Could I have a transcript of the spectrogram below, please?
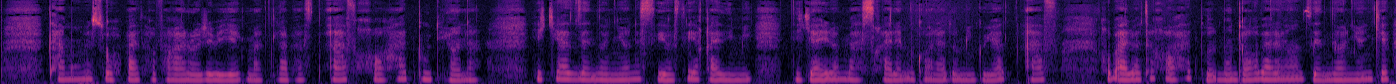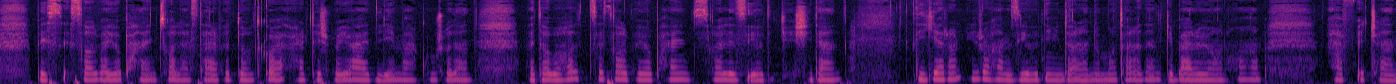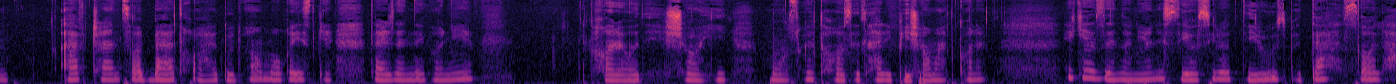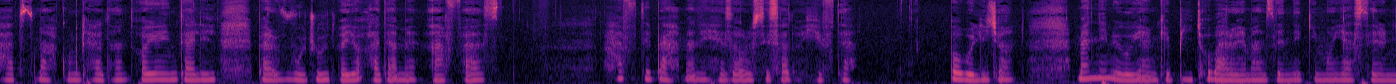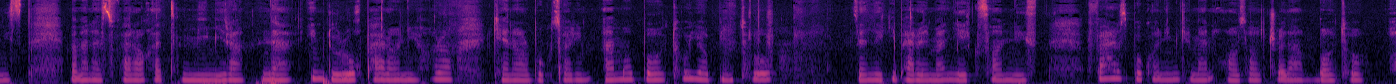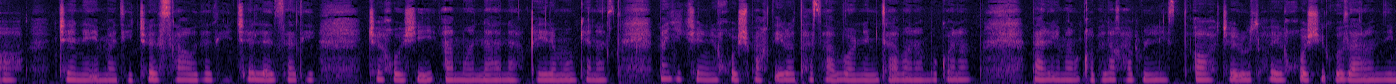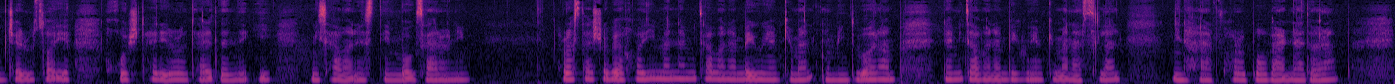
تمام صحبت ها فقط راجع به یک مطلب است. اف خواهد بود یا نه؟ یکی از زندانیان سیاسی قدیمی دیگری را مسخره می‌کند و می‌گوید اف خب البته خواهد بود منتها برای آن زندانیانی که به سه سال و یا پنج سال از طرف دادگاه ارتش و یا عدلیه محکوم شدند و تا به حال سه سال و یا پنج سال زیادی کشیدند. دیگران این را هم زیادی می‌دانند و معتقدند که برای آنها هم عفو چند عفو چند سال بعد خواهد بود. و آن موقعی است که در زندگانی خانواده شاهی موضوع تازه تری پیش آمد کند. یکی از زندانیان سیاسی را دیروز به ده سال حبس محکوم کردند. آیا این دلیل بر وجود و یا عدم عفو است؟ هفته بهمن 1317 بابولی جان من نمی‌گویم که بی تو برای من زندگی میسر نیست و من از فراغت میمیرم. نه این دروغ پرانی ها را کنار بگذاریم. اما با تو یا بی تو زندگی برای من یکسان نیست. فرض بکنیم که من آزاد شدم با تو. آه چه نعمتی چه سعادتی چه لذتی چه خوشی. اما نه نه غیر ممکن است. من یک چنین خوشبختی را تصور نمی‌توانم بکنم. برای من قابل قبول نیست. آه چه روزهای خوشی گذراندیم چه روزهای خوشتری را در زندگی می‌توانستیم بگذرانیم. راستش رو بخواهی من نمی‌توانم بگویم که من امیدوارم نمی‌توانم بگویم که من اصلا این حرفها رو باور ندارم.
